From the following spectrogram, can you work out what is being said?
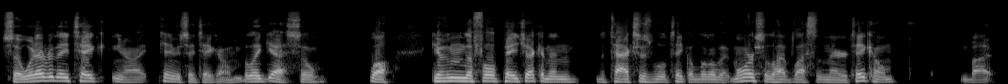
so whatever they take, you know, I can't even say take home, but like yes, so well, give them the full paycheck and then the taxes will take a little bit more, so they'll have less than their take home. But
